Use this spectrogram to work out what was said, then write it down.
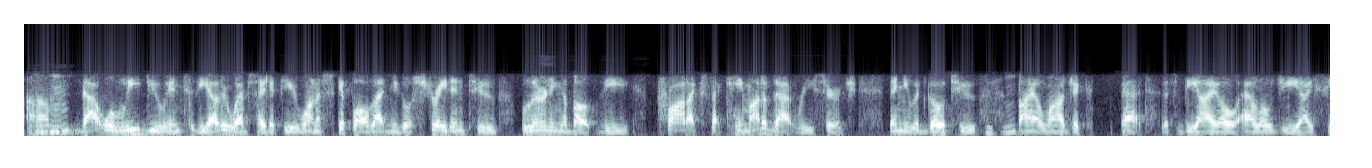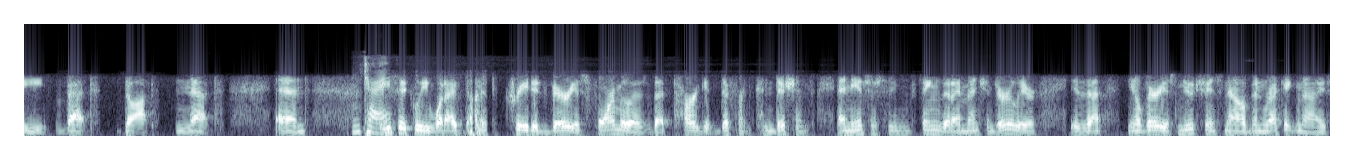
um, that will lead you into the other website. If you want to skip all that and you go straight into learning about the products that came out of that research, then you would go to Mm-hmm. Biologic Vet. That's B I O L O G I C Vet dot net. And Okay. basically what I've done is created various formulas that target different conditions. And the interesting thing that I mentioned earlier is that, you know, various nutrients now have been recognized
